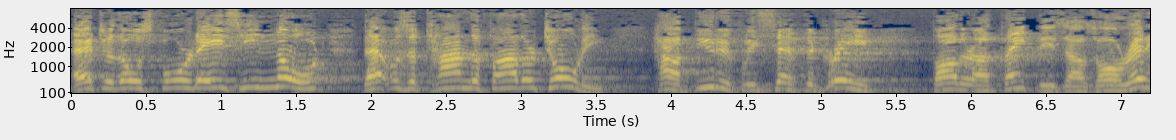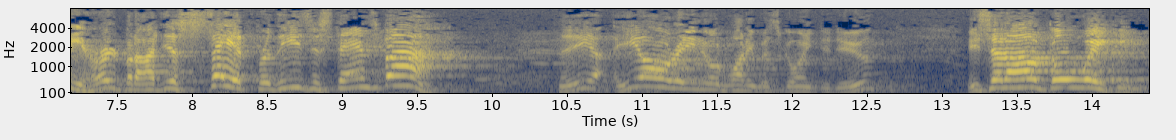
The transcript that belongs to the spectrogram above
after those four days, he knowed that was the time the Father told him. How beautifully saith the grave, Father, I thank these I was already heard, but I just say it for these that stands by. See, he already knew what he was going to do. He said, I'll go wake him.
